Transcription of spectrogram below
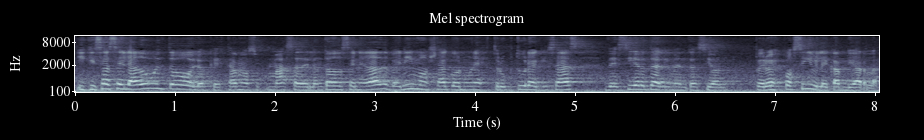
Y quizás el adulto o los que estamos más adelantados en edad venimos ya con una estructura quizás de cierta alimentación, pero es posible cambiarla.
